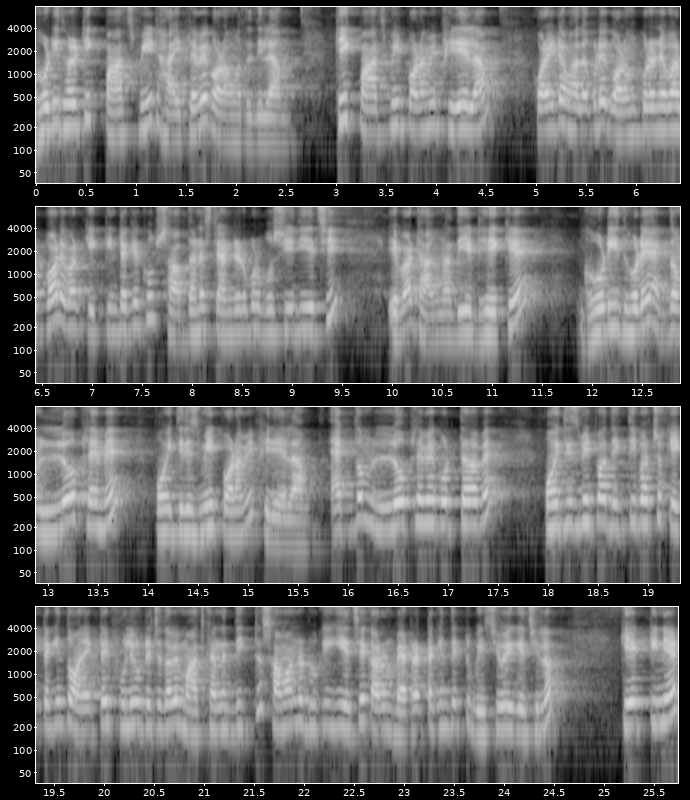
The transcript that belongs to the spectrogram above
ঘড়ি ধরে ঠিক পাঁচ মিনিট হাই ফ্লেমে গরম হতে দিলাম। ঠিক পাঁচ মিনিট পর আমি ফিরে এলাম। কড়াইটা ভালো করে গরম করে নেবার পর এবার কেক টিনটাকে খুব সাবধানে স্ট্যান্ডের ওপর বসিয়ে দিয়েছি। এবার ঢাকনা দিয়ে ঢেকে ঘড়ি ধরে একদম লো ফ্লেমে পঁয়ত্রিশ মিনিট পর আমি ফিরে এলাম। একদম লো ফ্লেমে করতে হবে। পঁয়ত্রিশ মিনিট পর দেখতেই পাচ্ছ কেকটা কিন্তু অনেকটাই ফুলে উঠেছে, তবে মাঝখানের দিকটা সামান্য ঢুকে গিয়েছে, কারণ ব্যাটারটা কিন্তু একটু বেশি হয়ে গেছিল কেক টিনের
